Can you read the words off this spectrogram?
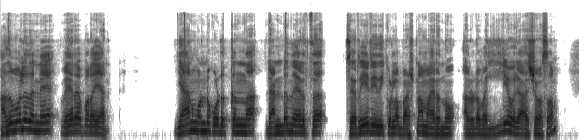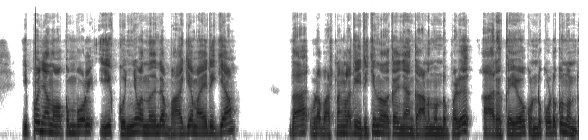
അതുപോലെ തന്നെ വേറെ പറയാൻ ഞാൻ കൊണ്ട് കൊടുക്കുന്ന രണ്ട് നേരത്തെ ചെറിയ രീതിക്കുള്ള ഭക്ഷണമായിരുന്നു അവരുടെ വലിയ ഒരു ആശ്വാസം. ഇപ്പോൾ ഞാൻ നോക്കുമ്പോൾ ഈ കുഞ്ഞ് വന്നതിന്റെ ഭാഗ്യമായിരിക്കാം. ദാ ഇവിടെ ഭക്ഷണങ്ങളൊക്കെ ഇരിക്കുന്നതൊക്കെ ഞാൻ കാണുന്നുണ്ട്. ഇപ്പോൾ ആരൊക്കെയോ കൊണ്ട് കൊടുക്കുന്നുണ്ട്.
